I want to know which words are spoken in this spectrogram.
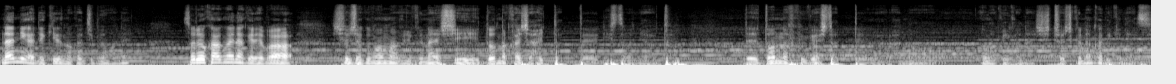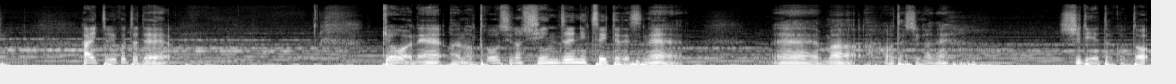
何ができるのか自分はね。それを考えなければ、就職もうまくいくないし、どんな会社入ったってリストラに合うと。で、どんな副業したって、あの、うまくいかないし、貯蓄なんかできないですよ。はい、ということで、今日はね、あの、投資の真髄についてですね、えー、まあ私がね知り得たこと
